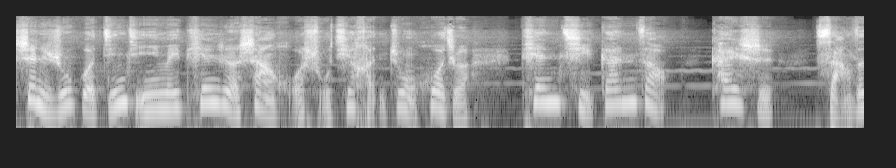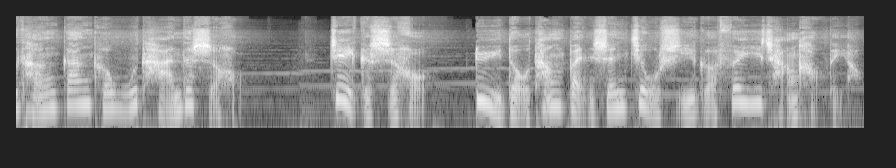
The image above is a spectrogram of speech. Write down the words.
甚至如果仅仅因为天热上火、暑气很重，或者天气干燥，开始嗓子疼、干咳无痰的时候，这个时候绿豆汤本身就是一个非常好的药。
